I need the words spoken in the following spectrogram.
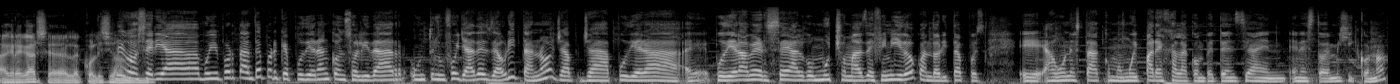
agregarse a la coalición. Digo, sería muy importante porque pudieran consolidar un triunfo ya desde ahorita, ¿no? Ya, ya pudiera, eh, pudiera verse algo mucho más definido cuando ahorita pues eh, aún está como muy pareja la competencia en, en Estado de México, ¿no?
